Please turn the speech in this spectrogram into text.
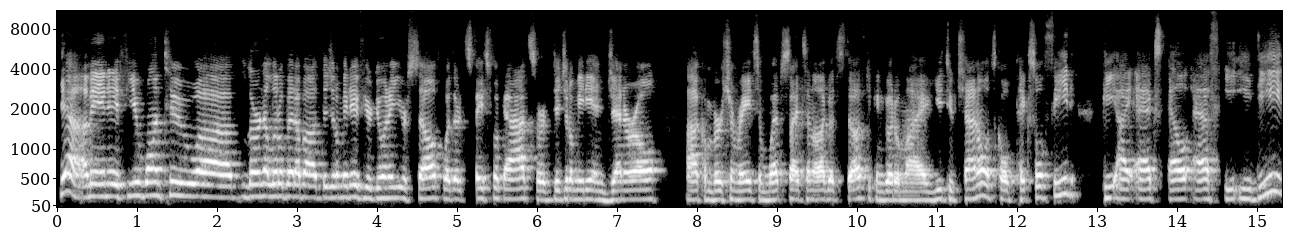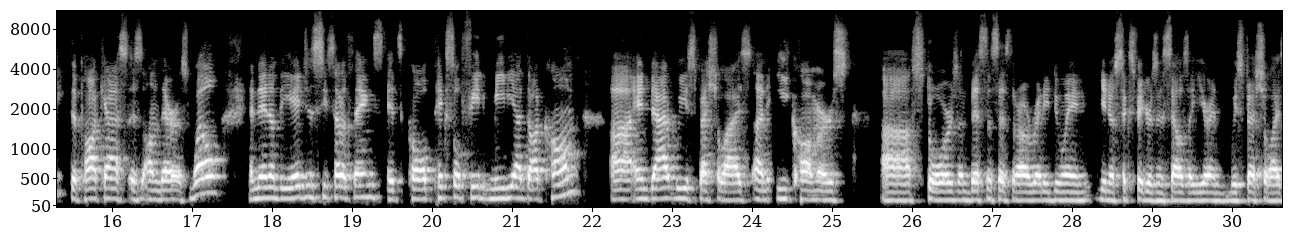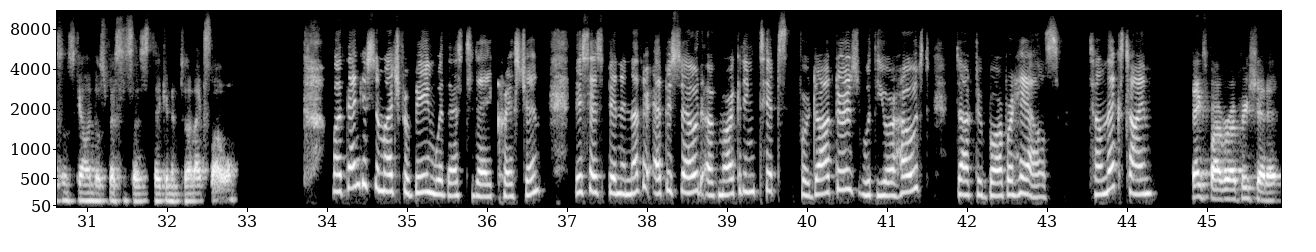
Yeah, I mean, if you want to uh, learn a little bit about digital media, if you're doing it yourself, whether it's Facebook ads or digital media in general, uh, conversion rates and websites and all that good stuff, you can go to my YouTube channel. It's called Pixel Feed, P I X L F E E D. The podcast is on there as well. And then on the agency side of things, it's called pixelfeedmedia.com. Uh, and that we specialize on e-commerce uh, stores and businesses that are already doing you know six figures in sales a year and we specialize in scaling those businesses taking them to the next level well, thank you so much for being with us today, Christian. This has been another episode of Marketing Tips for Doctors with your host, Dr. Barbara Hales. Till next time. Thanks, Barbara. I appreciate it.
